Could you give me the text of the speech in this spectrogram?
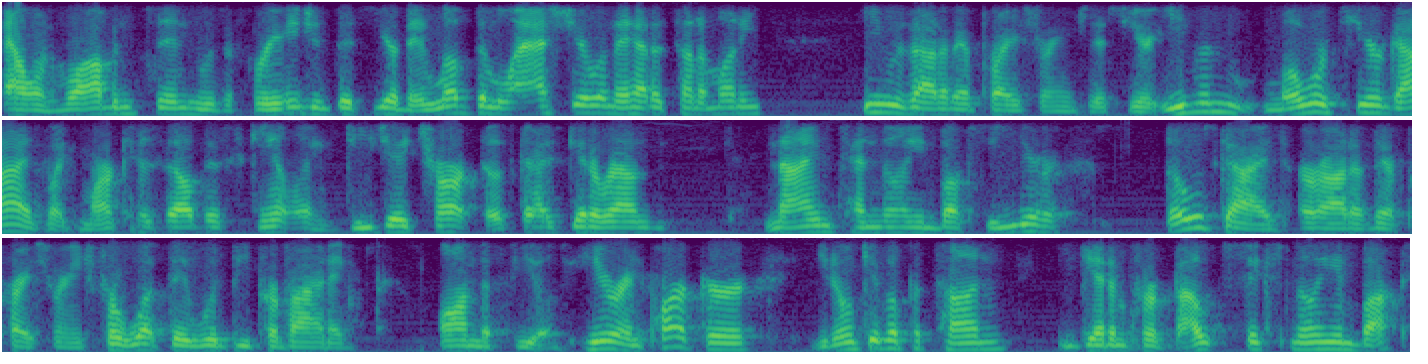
Allen Robinson, who was a free agent this year, they loved him last year when they had a ton of money he was out of their price range this year. Even lower tier guys like Marquez Valdes-Scantling, DJ Chark, those guys get around nine, ten million bucks a year. Those guys are out of their price range for what they would be providing on the field. Here in Parker, you don't give up a ton. You get him for about six million bucks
